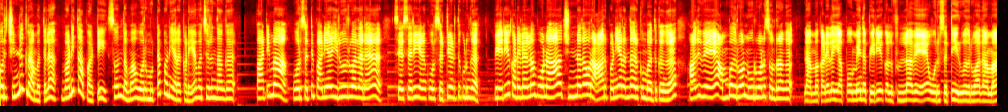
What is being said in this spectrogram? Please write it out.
ஒரு சின்ன கிராமத்துல வனிதா பாட்டி சொந்தமா ஒரு முட்டை பணியார கடையை வச்சிருந்தாங்க. பாட்டிமா ஒரு செட்டு பணியாரம் இருபது ரூபா தானே? சரி சரி எனக்கு ஒரு செட்டு எடுத்து கொடுங்க. பெரிய கடையில எல்லாம் போனா சின்னதா ஒரு ஆறு பணியாரம் தான் இருக்கும் பார்த்துக்கோங்க அதுவே ஐம்பது ரூபா நூறுரூவான்னு சொல்றாங்க. நம்ம கடையில எப்பவுமே இந்த பெரிய கல் ஃபுல்லாவே ஒரு செட்டு இருபது ரூபா தாம்மா.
